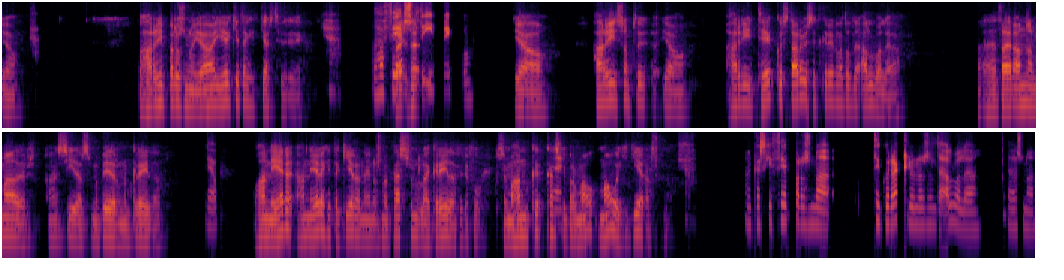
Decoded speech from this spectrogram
já. Og Harry bara svona, já, ég get ekki gert fyrir þig. Og það fer svolítið í Draco. Já, Harry samt, já, Harry tekur starfið sitt greinlega dálítið alvarlega. Eh, Það er annar maður, hann síðar, sem að byggja hann um greiða. Já. Og hann er, hann er ekkit að gera neina svona persónulega greiða fyrir fólk, sem hann kannski bara má, má ekki gera, sko. Hann kannski fer bara svona tekur regluna svolítið alvarlega eða svona,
